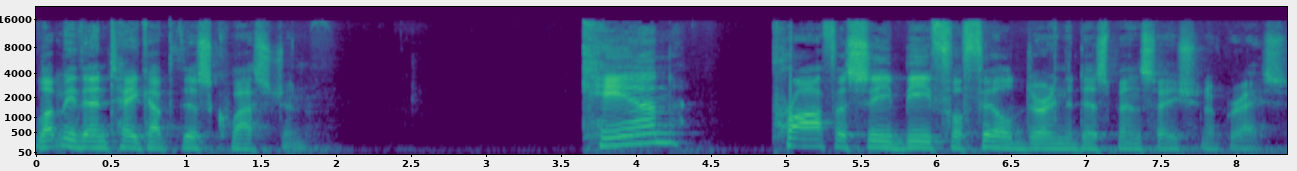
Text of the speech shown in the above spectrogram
Let me then take up this question Can prophecy be fulfilled during the dispensation of grace?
